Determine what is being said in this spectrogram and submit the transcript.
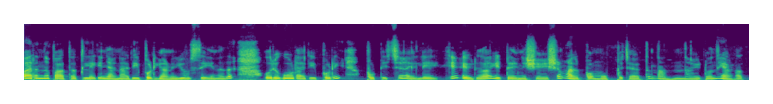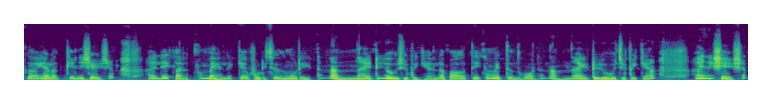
പരന്ന പാത്രത്തിലേക്ക് ഞാൻ അരിപ്പൊടിയാണ് യൂസ് ചെയ്യുന്നത്. ഒരു കൂട് അരിപ്പൊടി പൊട്ടിച്ച് അതിലേക്ക് ഇടുക. ഇട്ടതിന് ശേഷം അല്പം ഉപ്പ് ചേർത്ത് നന്നായിട്ടൊന്ന് ഇളക്കുക. ഇളക്കിയതിന് ശേഷം അതിലേക്ക് അല്പം ഏലക്ക പൊടിച്ചതും കൂടി ഇട്ട് നന്നായിട്ട് യോജിപ്പിക്കുക. എല്ലാ ഭാഗത്തേക്കും എത്തുന്ന പോലെ നന്നായിട്ട് യോജിപ്പിക്കുക. അതിന് ശേഷം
